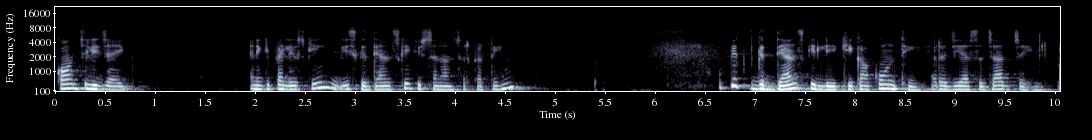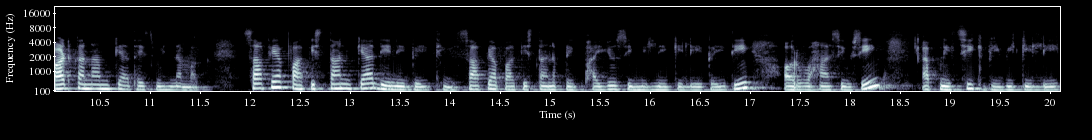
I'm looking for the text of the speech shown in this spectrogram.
कौन चली जाएगी? यानी कि पहले उसकी इस गद्यांश के क्वेश्चन आंसर करते हैं। उपयुक्त गद्यांश की लेखिका कौन थी? रजिया सजाद जहीर। पाठ का नाम क्या था इसमें? नमक। साफिया पाकिस्तान क्या देने गई थी? साफिया पाकिस्तान अपने भाइयों से मिलने के लिए गई थी और वहाँ से उसे अपनी सिख बीवी के लिए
